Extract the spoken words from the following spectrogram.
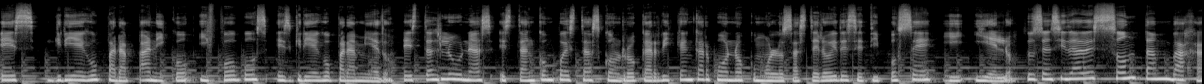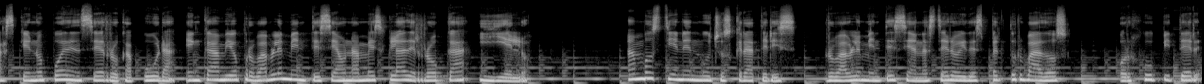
es griego para pánico y Phobos es griego para miedo. Estas lunas están compuestas con roca rica en carbono como los asteroides de tipo C y hielo. Sus densidades son tan bajas que no pueden ser roca pura, en cambio probablemente sea una mezcla de roca y hielo. Ambos tienen muchos cráteres, probablemente sean asteroides perturbados por Júpiter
